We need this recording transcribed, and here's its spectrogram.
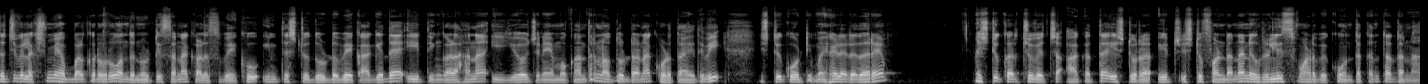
ಸಚಿವೆ ಲಕ್ಷ್ಮಿ ಹೆಬ್ಬಾಳ್ಕರ್ ಅವರು ಒಂದು ನೋಟಿಸನ್ನು ಕಳಿಸ್ಬೇಕು. ಇಂತಿಷ್ಟು ದುಡ್ಡು ಬೇಕಾಗಿದೆ, ಈ ತಿಂಗಳ ಹಣ ಈ ಯೋಜನೆಯ ಮುಖಾಂತರ ನಾವು ದುಡ್ಡನ್ನು ಕೊಡ್ತಾ ಇದ್ದೀವಿ. ಇಷ್ಟು ಕೋಟಿ ಮಹಿಳೆಯರಿದ್ದಾರೆ. ಇಷ್ಟು ಖರ್ಚು ವೆಚ್ಚ ಆಗುತ್ತೆ, ಇಷ್ಟು ರ ಇಷ್ಟು ಫಂಡನ್ನು ನೀವು ರಿಲೀಸ್ ಮಾಡಬೇಕು ಅಂತಕ್ಕಂಥದ್ದನ್ನು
